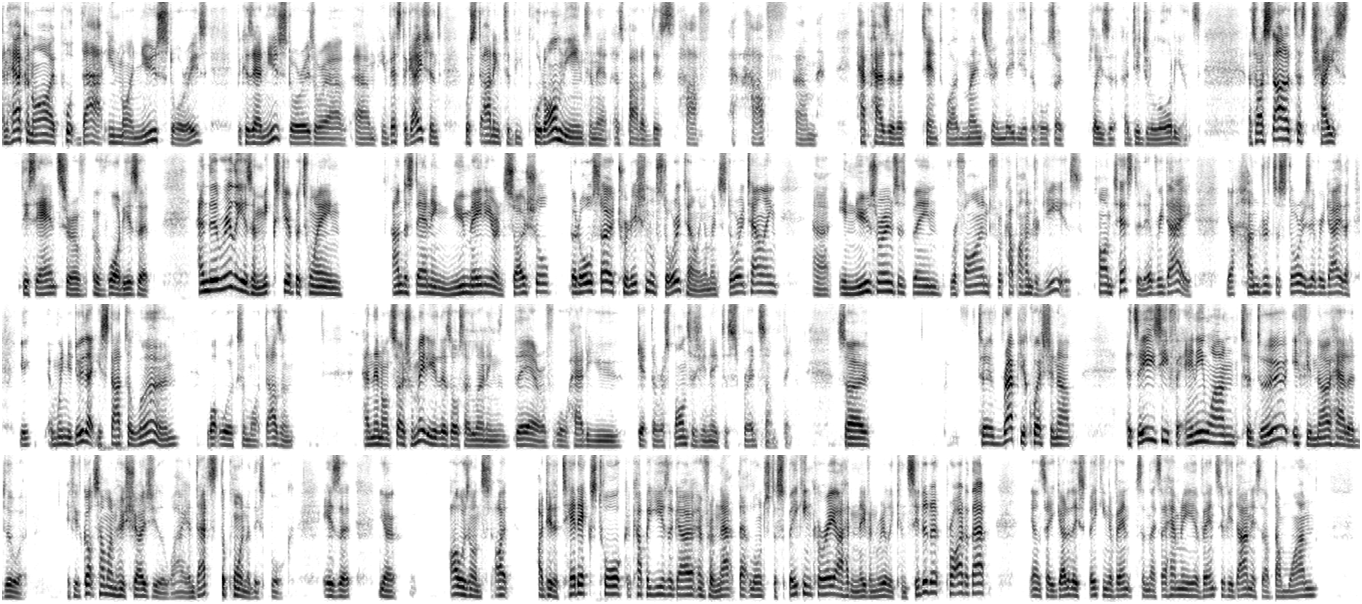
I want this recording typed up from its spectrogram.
And how can I put that in my news stories? Because our news stories or our um, investigations were starting to be put on the internet as part of this half half um, haphazard attempt by mainstream media to also please a, a, digital audience. And so I started to chase this answer of, of what is it? And there really is a mixture between understanding new media and social, but also traditional storytelling. I mean, storytelling uh, in newsrooms has been refined for a couple hundred years, time tested every day. Yeah, hundreds of stories every day. That you, and when you do that, you start to learn what works and what doesn't. And then on social media, there's also learning there of well, how do you get the responses you need to spread something? So, to wrap your question up, it's easy for anyone to do if you know how to do it. If you've got someone who shows you the way and that's the point of this book is that you know i was on i i did a tedx talk a couple of years ago and from that that launched a speaking career. I hadn't even really considered it prior to that. You know and so you go to these speaking events and they say how many events have you done? You say i've done one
